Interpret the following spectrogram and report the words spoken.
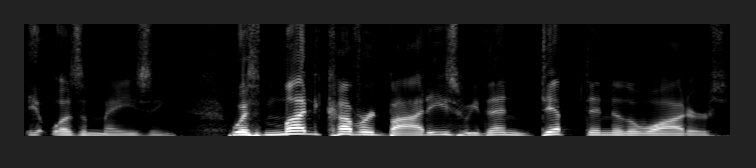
It was amazing. With mud covered bodies, we then dipped into the waters.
